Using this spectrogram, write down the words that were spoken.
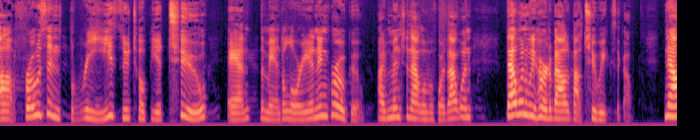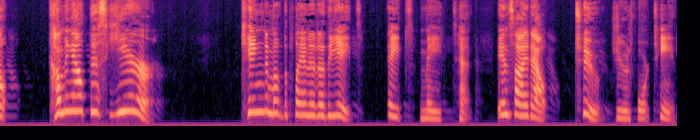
uh, Frozen 3, Zootopia 2, and The Mandalorian and Grogu. I've mentioned that one before. That one, that one we heard about about two weeks ago. Now, coming out this year, Kingdom of the Planet of the Apes, Apes, May 10th. Inside Out 2, June 14th.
